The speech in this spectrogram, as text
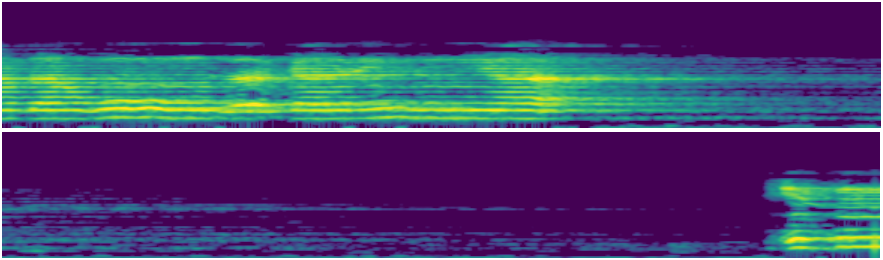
إذ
